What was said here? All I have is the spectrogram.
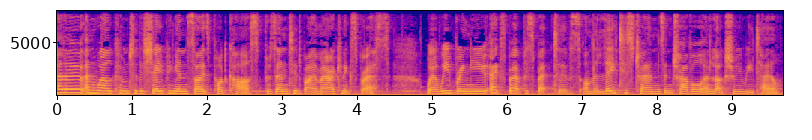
Hello, and welcome to the Shaping Insights podcast presented by American Express, where we bring you expert perspectives on the latest trends in travel and luxury retail.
